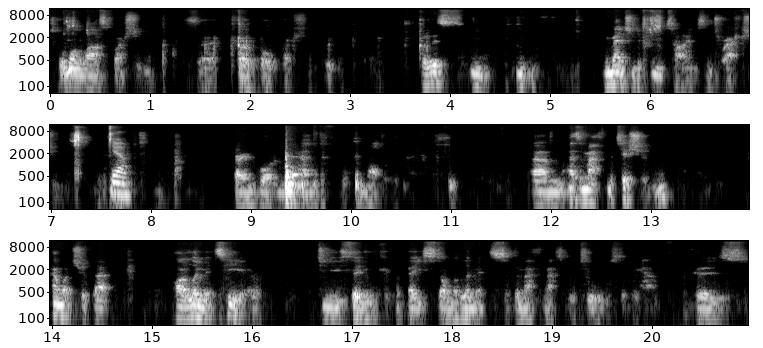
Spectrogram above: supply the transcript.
Just got one last question, it's a curveball question. So this, you, you you mentioned a few times interactions. Yeah. Very important and to model. Um, as a mathematician, how much of that, our limits here, do you think are based on the limits of the mathematical tools that we have? Because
